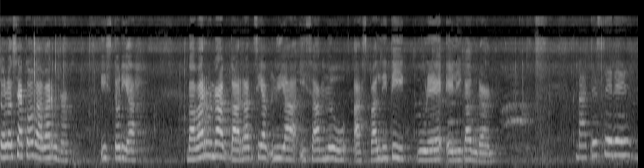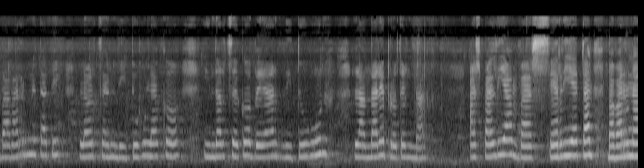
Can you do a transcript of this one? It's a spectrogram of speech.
Tolosako babarrunak. Historia. Babarrunak garrantzi handia izan du aspalditik gure elikaduran. Batez ere, babarrunetatik lortzen ditugulako indartzeko behar ditugun landare proteinak. Aspaldian baserrietan babarruna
